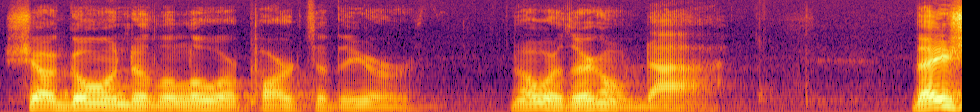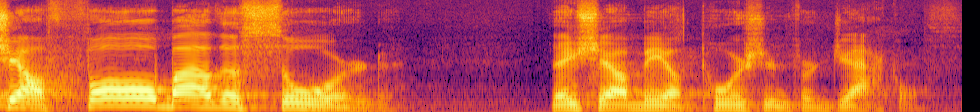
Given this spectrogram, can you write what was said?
shall go into the lower parts of the earth. Words, they're going to die. They shall fall by the sword. They shall be a portion for jackals.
